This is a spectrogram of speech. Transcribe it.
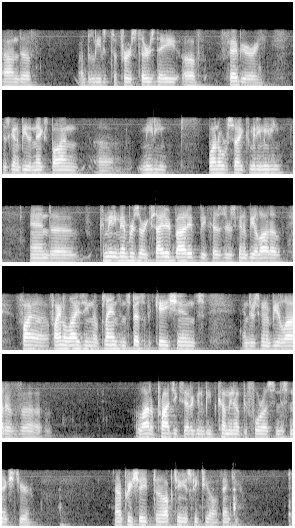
on the, I believe it's the first Thursday of February, is going to be the next bond, uh, meeting, bond oversight committee meeting. And, uh, committee members are excited about it because there's going to be a lot of fi- finalizing of plans and specifications, and there's going to be a lot of, uh, a lot of projects that are going to be coming up before us in this next year. I appreciate the opportunity to speak to you all. Thank you.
